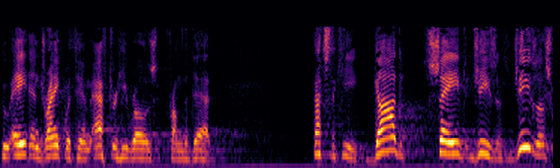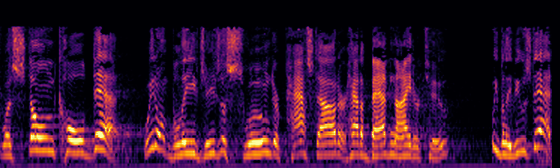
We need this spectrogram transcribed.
who ate and drank with him after he rose from the dead. That's the key. God saved Jesus. Jesus was stone cold dead. We don't believe Jesus swooned or passed out or had a bad night or two. We believe he was dead.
